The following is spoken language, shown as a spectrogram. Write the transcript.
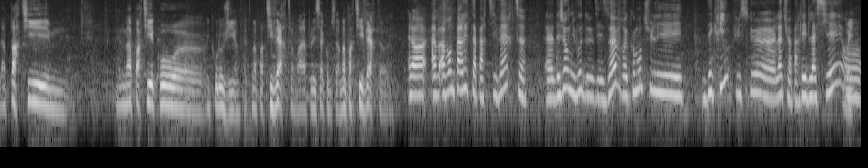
la partie ma partie éco, écologie, en fait, ma partie verte, on va l'appeler ça comme ça, ma partie verte. voilà. Alors, av- avant de parler de ta partie verte, déjà au niveau de tes œuvres, comment tu les décris Puisque euh, là, tu as parlé de l'acier. Oui. On,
